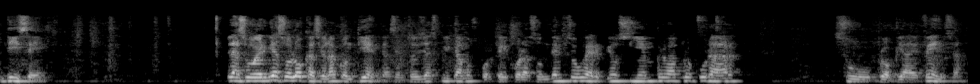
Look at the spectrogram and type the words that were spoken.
Dice, la soberbia solo ocasiona contiendas. Entonces ya explicamos por qué el corazón del soberbio siempre va a procurar su propia defensa.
